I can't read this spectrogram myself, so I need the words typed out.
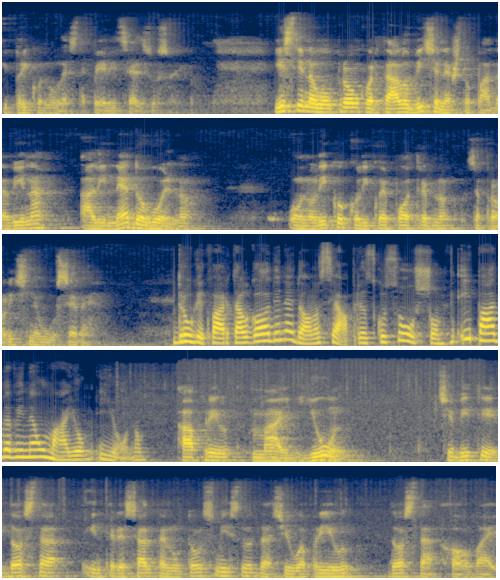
i priko nule stepeni Celzusa. Istina, u prvom kvartalu bit će nešto padavina, ali nedovoljno onoliko koliko je potrebno za prolične useve. Drugi kvartal godine donosi aprilsku sušu i padavine u maju i junu. April, maj, jun će biti dosta interesantan u tom smislu da će u aprilu dosta ovaj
